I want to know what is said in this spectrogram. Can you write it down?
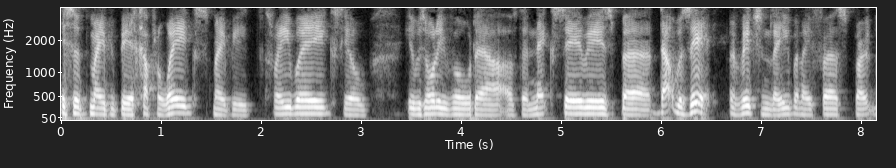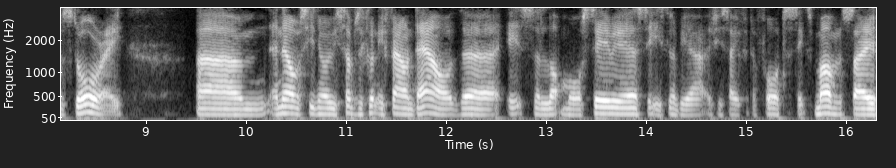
this would maybe be a couple of weeks, maybe three weeks. He'll he was already ruled out of the next series, but that was it originally when they first broke the story. Um, and obviously, you know, he subsequently found out that it's a lot more serious. He's going to be out, as you say, for the four to six months. So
